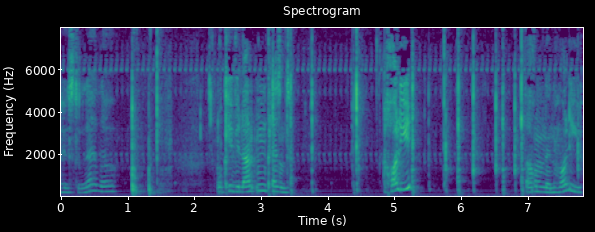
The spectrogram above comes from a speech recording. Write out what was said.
here's the leather. Okay, wir landen Pleasant. Holly? Warum denn Holly?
